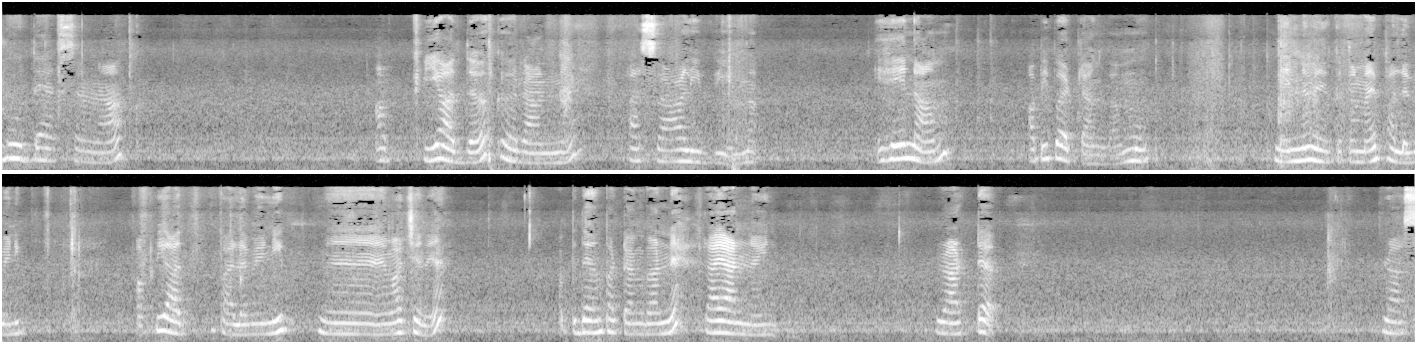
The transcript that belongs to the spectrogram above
සුබුදැසනක් අපි අද කරන්න අසාලිවීම. එහෙනම් අපි පටන් ගමු. මෙන්න මේක තමයි පළවෙනි අපි පළවෙනි වචනය. අපි දැන් පටන් ගන්න රයන්නයි. රට රස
